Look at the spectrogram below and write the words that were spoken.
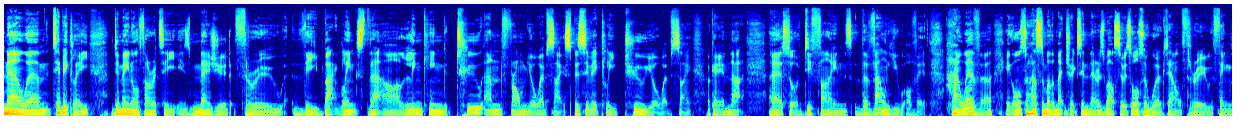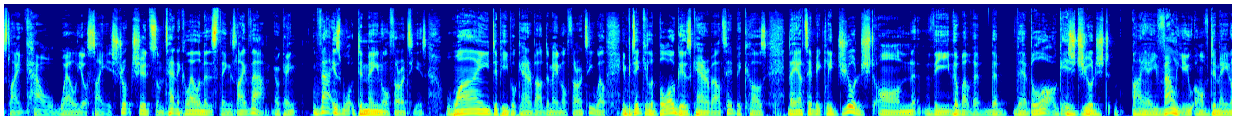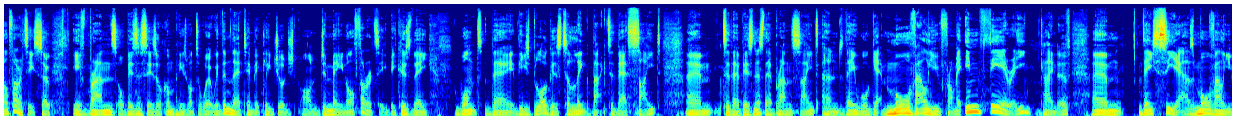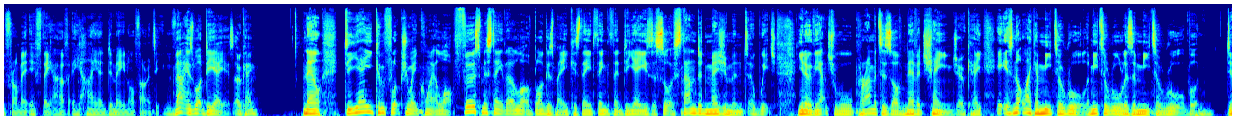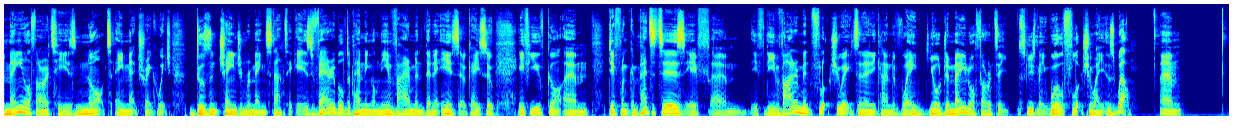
Now, um, typically, domain authority is measured through the backlinks that are linking to and from your website, specifically to your website. Okay, and that uh, sort of defines the value of it. However, it also has some other metrics in there as well. So it's also worked out through things like how well your site is structured, some technical elements, things like that. Okay, that is what domain authority is. Why do people care about domain authority? Well, in particular, bloggers care about it because they are typically judged on the, the well, their, their, their blog is judged by a value of domain authority. So if brands or businesses or companies want to work with them, they're typically judged on domain authority because they want their these bloggers to link back to their site, um, to their business, their brand site, and they will get more value from it. In theory, kind of, um, they see it as more value from it if they have a higher domain authority. That is what DA is, okay? Now, DA can fluctuate quite a lot. First mistake that a lot of bloggers make is they think that DA is a sort of standard measurement at which, you know, the actual parameters of never change, okay? It is not like a meter rule. A meter rule is a meter rule, but domain authority is not a metric which doesn't change and remain static. It is variable depending on the environment that it is. Okay, so if you've got um, different competitors, if um, if the environment fluctuates in any kind of way, your domain authority, excuse me, will fluctuate as well. Um,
